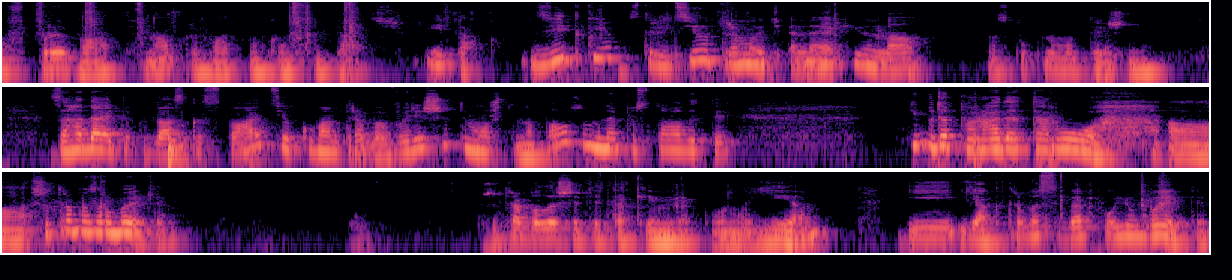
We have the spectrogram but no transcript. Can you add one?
в приват, на приватну консультацію. І так, звідки стрільці отримують енергію на наступному тижні? Загадайте, будь ласка, ситуацію, яку вам треба вирішити. Можете на паузу мене поставити. І буде порада Таро. А, Що треба зробити? Що треба лишити таким, як воно є. І як треба себе полюбити.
